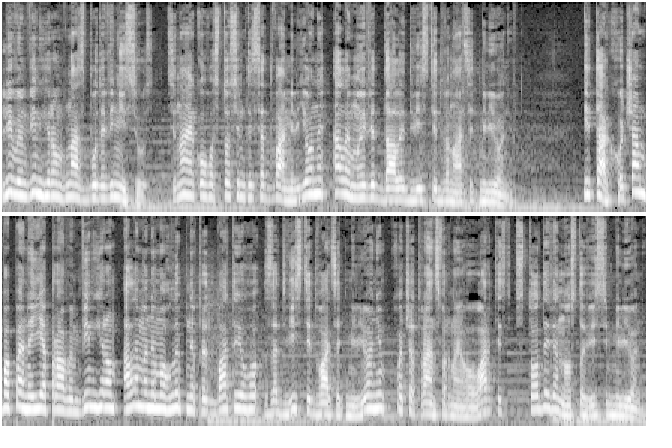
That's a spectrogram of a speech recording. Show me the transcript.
Лівим вінгером в нас буде Вінісіус, ціна якого 172 мільйони, але ми віддали 212 мільйонів. І так, хоча Мбапе не є правим вінгером, але ми не могли б не придбати його за 220 мільйонів, хоча трансферна його вартість 198 мільйонів.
